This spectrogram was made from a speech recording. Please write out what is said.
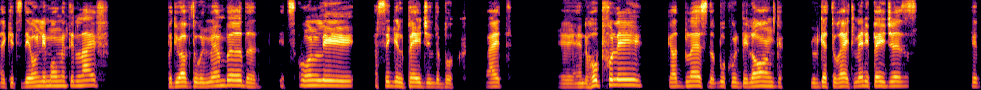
like it's the only moment in life, but you have to remember that it's only a single page in the book, right? Eh, and hopefully, God bless, the book will be long. You'll get to write many pages. It,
